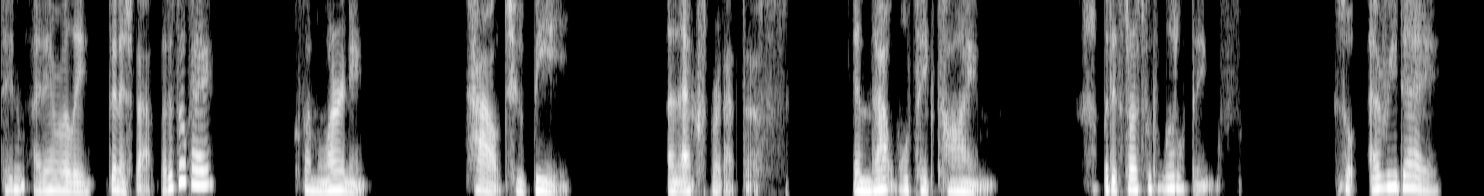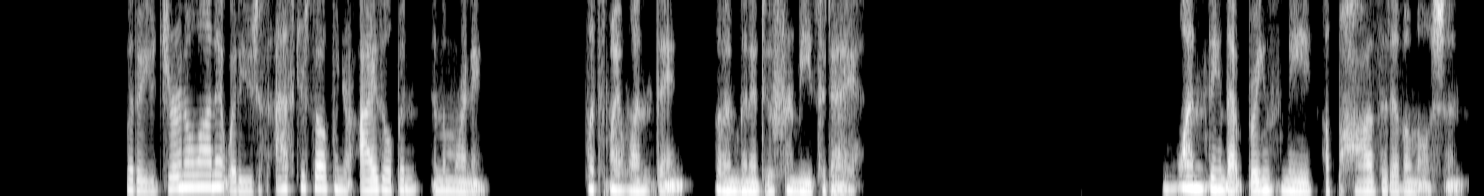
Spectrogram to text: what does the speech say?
didn't, I didn't really finish that, but it's okay because I'm learning how to be an expert at this. And that will take time, but it starts with little things. So every day, whether you journal on it, whether you just ask yourself when your eyes open in the morning, What's my one thing that I'm going to do for me today? One thing that brings me a positive emotion.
